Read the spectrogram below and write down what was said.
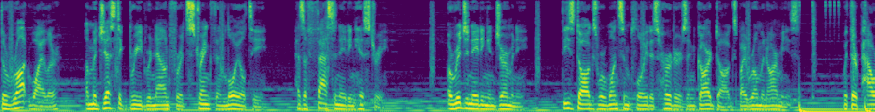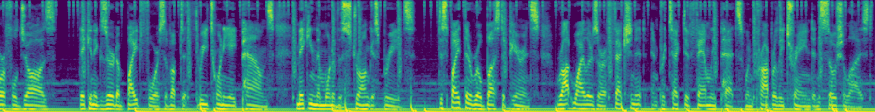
The Rottweiler, a majestic breed renowned for its strength and loyalty, has a fascinating history. Originating in Germany, these dogs were once employed as herders and guard dogs by Roman armies. With their powerful jaws, they can exert a bite force of up to 328 pounds, making them one of the strongest breeds. Despite their robust appearance, Rottweilers are affectionate and protective family pets when properly trained and socialized.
